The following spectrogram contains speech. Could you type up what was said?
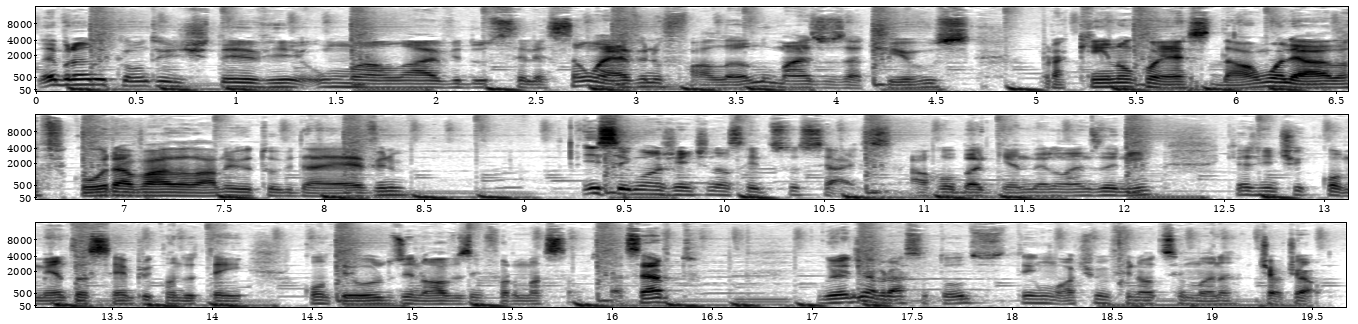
Lembrando que ontem a gente teve uma live do Seleção Avenue falando mais dos ativos. Para quem não conhece, dá uma olhada, ficou gravada lá no YouTube da Avenue. E sigam a gente nas redes sociais, arroba que a gente comenta sempre quando tem conteúdos e novas informações, tá certo? Um grande abraço a todos, tenham um ótimo final de semana. Tchau, tchau.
